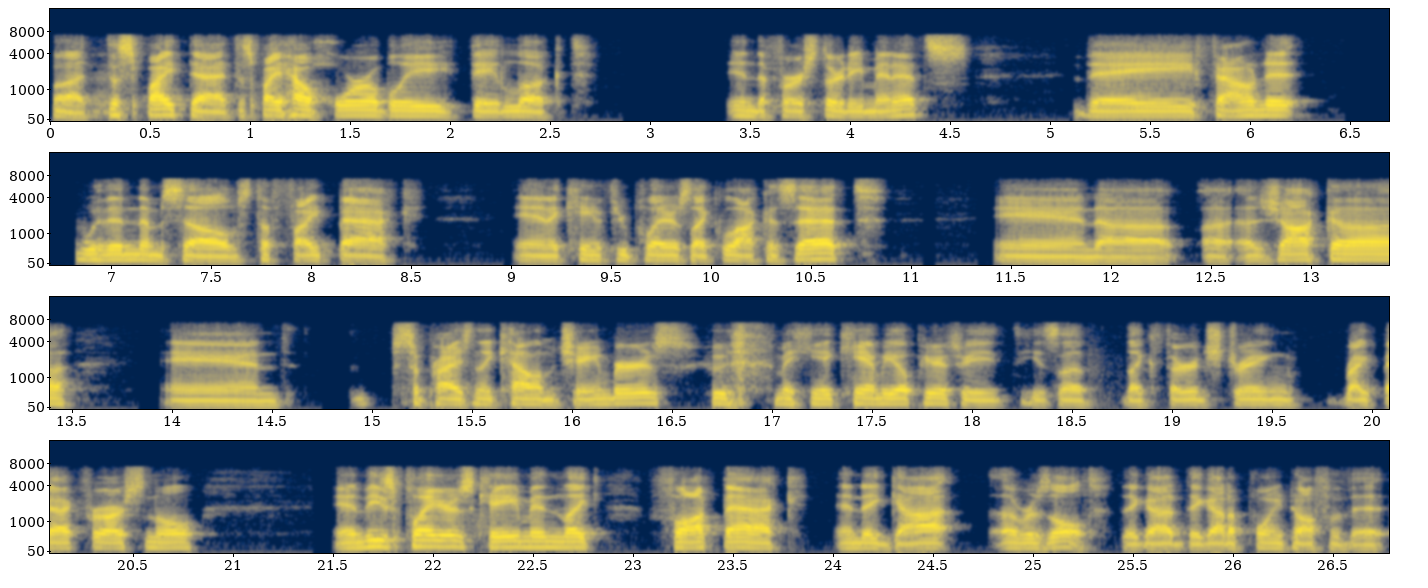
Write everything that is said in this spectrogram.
But mm-hmm. despite that, despite how horribly they looked in the first 30 minutes, they found it within themselves to fight back. And it came through players like Lacazette and uh, uh, Xhaka and surprisingly Callum Chambers, who's making a cameo appearance. He, he's a like third string right back for Arsenal. And these players came and like fought back and they got a result. They got they got a point off of it.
